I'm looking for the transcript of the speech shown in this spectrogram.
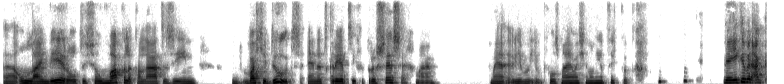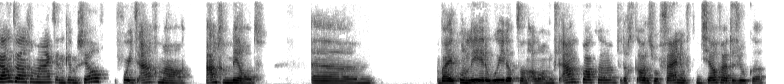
eh, online wereld dus zo makkelijk kan laten zien wat je doet en het creatieve proces, zeg maar. Maar ja, volgens mij was je nog niet op TikTok. Nee, ik heb een account aangemaakt en ik heb mezelf voor iets aangemeld. ehm, waar je kon leren hoe je dat dan allemaal moest aanpakken. Toen dacht ik, oh, dat is wel fijn, hoef ik niet zelf uit te zoeken.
